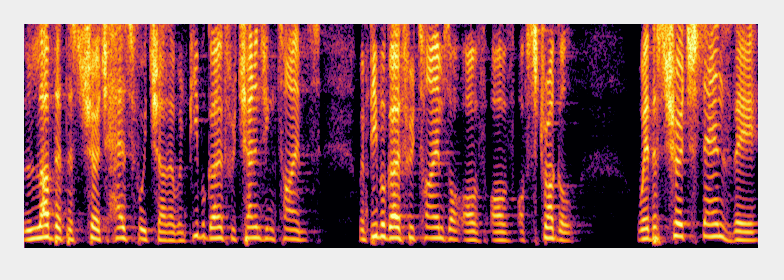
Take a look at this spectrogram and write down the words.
The love that this church has for each other. When people go through challenging times, when people go through times of, of, of, of struggle, where this church stands there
